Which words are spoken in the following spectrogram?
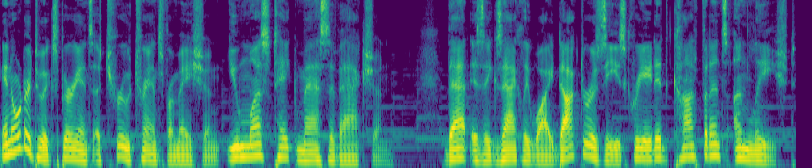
In order to experience a true transformation, you must take massive action. That is exactly why Dr. Aziz created Confidence Unleashed.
